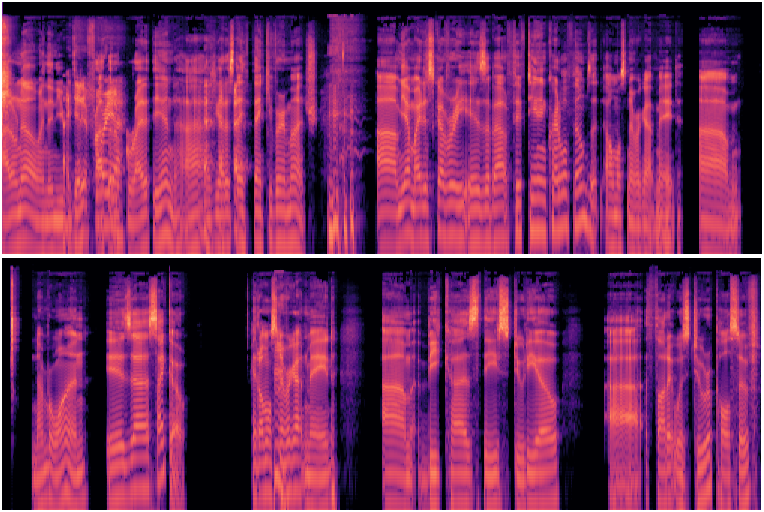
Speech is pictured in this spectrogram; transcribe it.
I don't know. And then you I did it for that you. up right at the end. I, I got to say thank you very much. um, yeah, my discovery is about 15 incredible films that almost never got made. Um, number one is uh, Psycho. It almost Hmm. never got made um, because the studio uh, thought it was too repulsive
